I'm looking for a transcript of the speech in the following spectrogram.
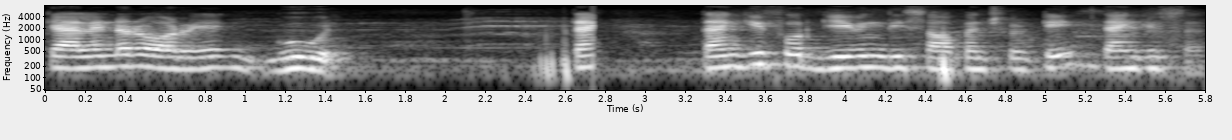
calendar or a google. Thank, thank you for giving this opportunity. Thank you sir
